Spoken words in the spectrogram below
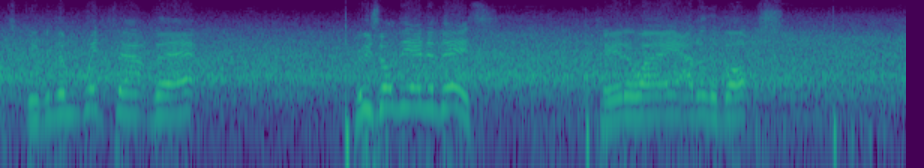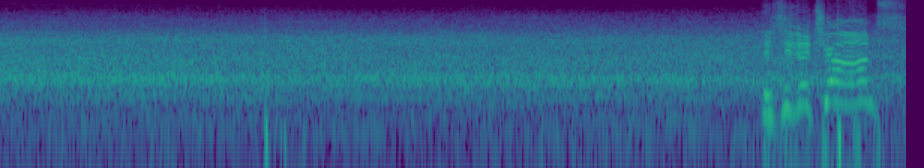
It's giving them width out there. Who's on the end of this? Cleared away, out of the box. This is a chance.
